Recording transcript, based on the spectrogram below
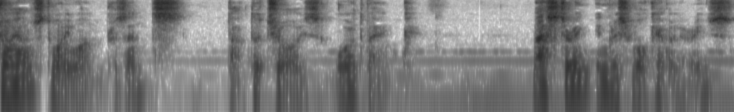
Choice 21 presents Dr. Choi's Word Bank. Mastering English Vocabularies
